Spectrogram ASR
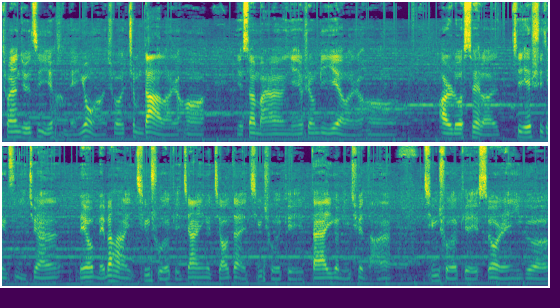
突然觉得自己很没用啊！说这么大了，然后也算马上研究生毕业了，然后二十多岁了，这些事情自己居然没有没办法清楚的给家人一个交代，清楚的给大家一个明确答案。清楚的给所有人一个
